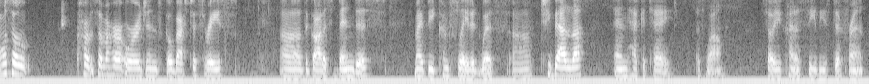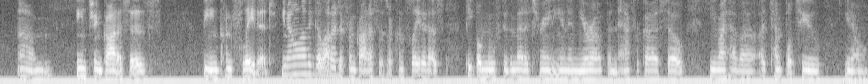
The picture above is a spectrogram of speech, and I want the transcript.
also, her, some of her origins go back to Thrace. Uh, the goddess Bendis might be conflated with uh, Cibella and Hecate as well. So you kind of see these different um, ancient goddesses being conflated. You know, I think a lot of different goddesses are conflated as people move through the Mediterranean and Europe and Africa. So you might have a, a temple to, you know,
